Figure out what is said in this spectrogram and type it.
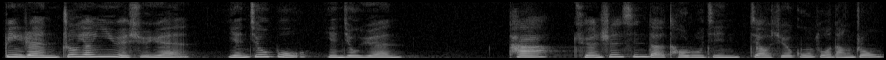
并任中央音乐学院研究部研究员。他全身心地投入进教学工作当中。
